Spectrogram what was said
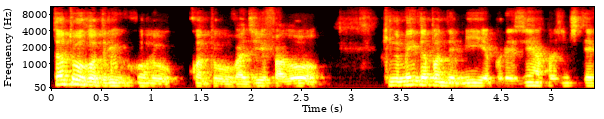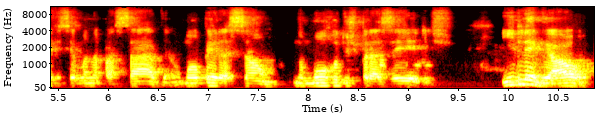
Tanto o Rodrigo quanto, quanto o Vadir falou que no meio da pandemia, por exemplo, a gente teve semana passada uma operação no Morro dos Prazeres, ilegal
